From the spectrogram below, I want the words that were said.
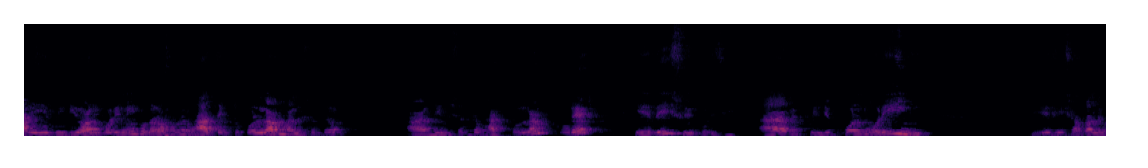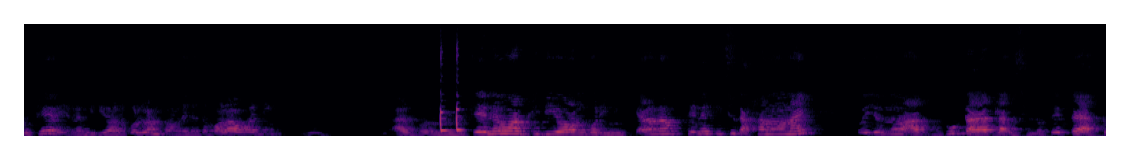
আর এই ভিডিও অন করিনি, কোনো রকমের ভাত একটু করলাম, আলু সেদ্ধ আর ডিম সেদ্ধ ভাত করলাম, করে খেয়ে দিয়েই শুয়ে পড়েছি। আর আমি ভিডিও ফোন ধরেই নি। দিয়ে সেই সকালে উঠে ওই জন্য ভিডিও অন করলাম, তোমাদেরকে তো বলাও হয়নি। আর ট্রেনেও আর ভিডিও অন করিনি। কেননা ট্রেনে কিছু দেখানো নাই, ওই জন্য আর খুব টায়ার্ড লাগছিল। ট্রেনটা এত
